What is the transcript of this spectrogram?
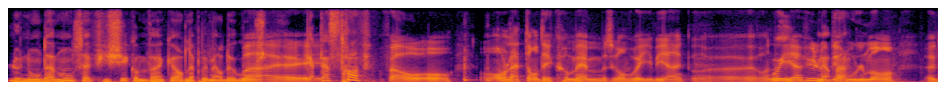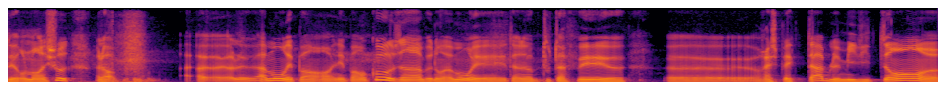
le nom d'Amon s'afficher comme vainqueur de la primaire de gauche bah, Catastrophe Enfin, on, l'attendait quand même, parce qu'on voyait bien, qu'on a bien vu le déroulement, déroulement des choses. Alors, Hamon n'est pas, pas en cause. Hein. Benoît Hamon est un homme tout à fait euh, respectable, militant. Euh,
